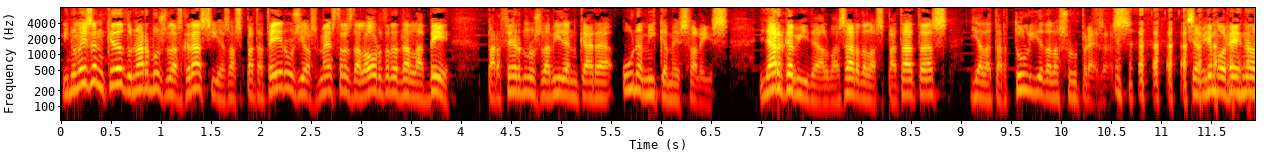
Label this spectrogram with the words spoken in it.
I només en queda donar-vos les gràcies als patateros i als mestres de l'ordre de la B per fer-nos la vida encara una mica més feliç. Llarga vida al basar de les patates i a la tertúlia de les sorpreses. Xavier Moreno,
